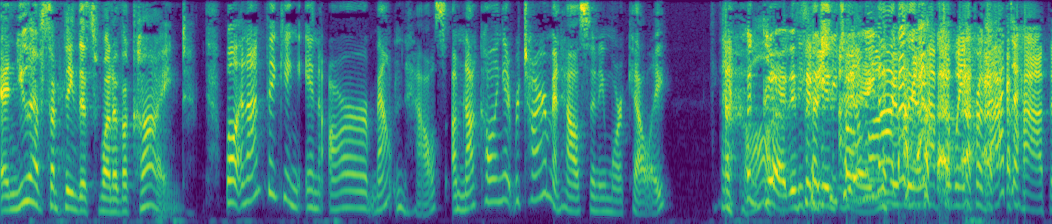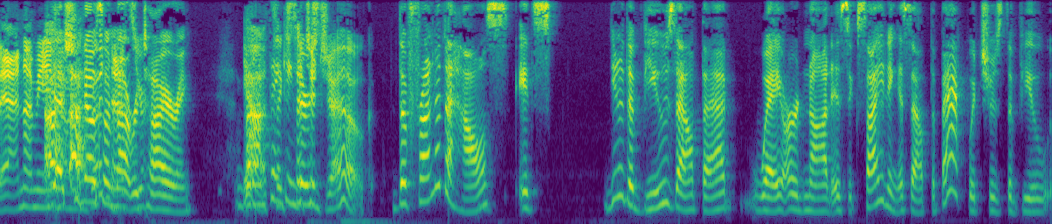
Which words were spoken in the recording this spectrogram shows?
And you have something that's one of a kind. Well, and I'm thinking in our mountain house, I'm not calling it retirement house anymore, Kelly. Thank God. Good. It's a Because good she told me thing. not We're going to have to wait for that to happen. I mean, Yeah, she oh, knows I'm not goodness, you're- retiring. But Yeah, I'm it's thinking like such a joke. the front of the house, it's you know the views out that way are not as exciting as out the back, which is the view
